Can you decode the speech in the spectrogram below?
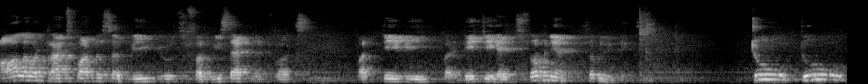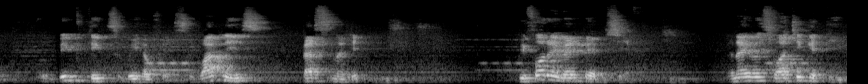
all our transponders are being used for VSAT networks, for TV, for DTH, so many, so many things. Two, two big things we have faced. One is personally, before I went to MCF, when I was watching a TV,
